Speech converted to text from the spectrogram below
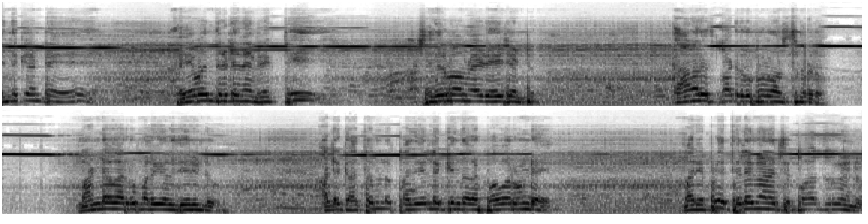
ఎందుకంటే రేవంత్ రెడ్డి అనే వ్యక్తి Chandrababu Naidu agent. Congress party రూపంలో వస్తున్నాడు. మండ వరకు మళ్ళీ చేరిండు. అంటే గతంలో పదేళ్ళ కింద పవర్ ఉండే. మరి ఎప్పుడే తెలంగాణ వచ్చి పాత్రుడు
